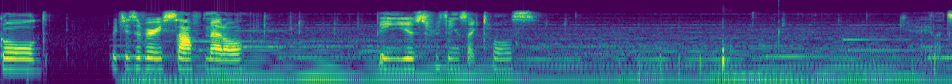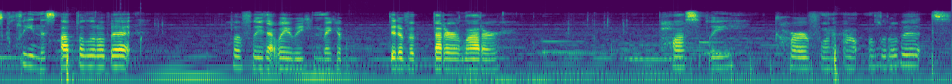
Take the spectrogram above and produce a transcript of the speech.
gold, which is a very soft metal, being used for things like tools. Okay, let's clean this up a little bit. Hopefully that way we can make a bit of a better ladder. Possibly carve one out a little bit.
